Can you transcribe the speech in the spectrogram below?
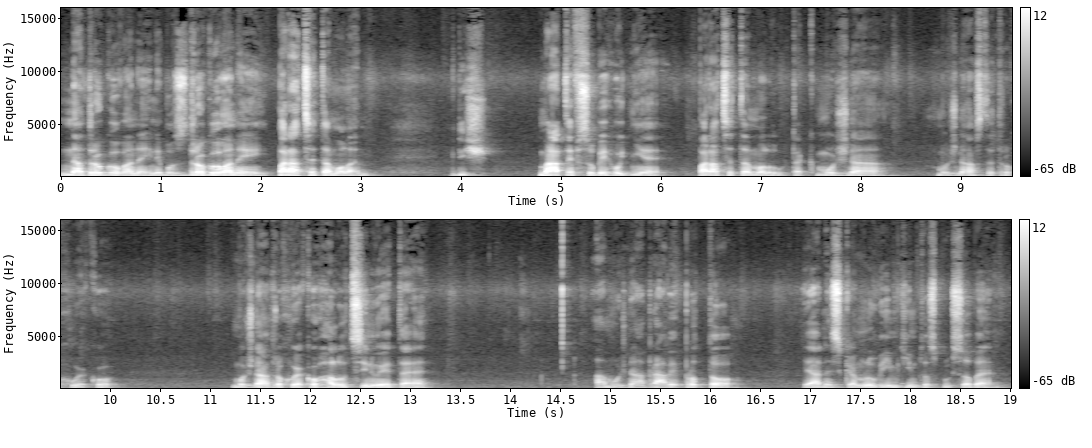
nadrogovaný nebo zdrogovaný paracetamolem. Když máte v sobě hodně paracetamolu, tak možná, možná jste trochu jako možná trochu jako halucinujete a možná právě proto já dneska mluvím tímto způsobem.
